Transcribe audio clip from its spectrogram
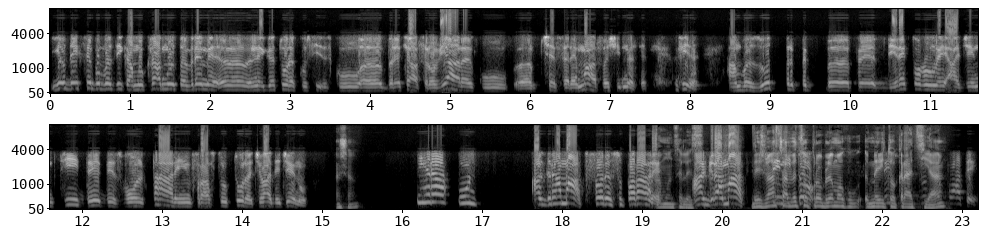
Eu, de exemplu, vă zic, am lucrat multă vreme uh, în legătură cu, si- cu uh, rețeaua feroviară, cu uh, CFR Marfă și din astea. În fine, am văzut pe, pe, uh, pe directorul unei agenții de dezvoltare, infrastructură, ceva de genul. Așa. Era un agramat, fără supărare. Am înțeles. Agramat. Deci, la asta aveți o Demito. problemă cu meritocrația. Poate.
